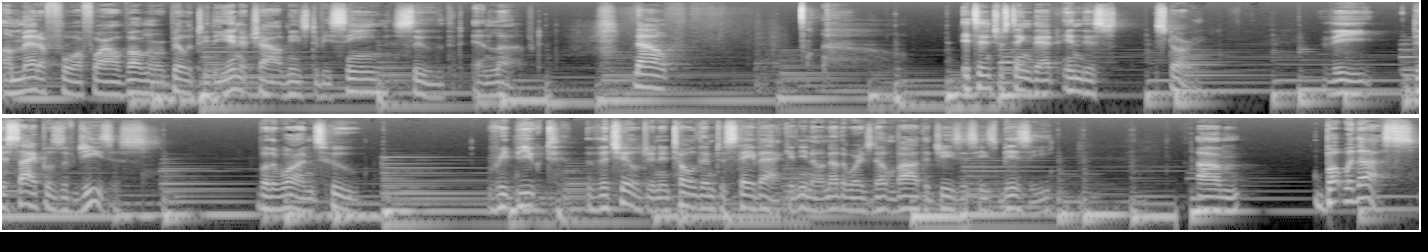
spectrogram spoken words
A metaphor for our vulnerability, the inner child needs to be seen, soothed, and loved. Now, it's interesting that in this story, the disciples of Jesus were the ones who rebuked the children and told them to stay back. And, you know, in other words, don't bother Jesus, he's busy. Um, but with us,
